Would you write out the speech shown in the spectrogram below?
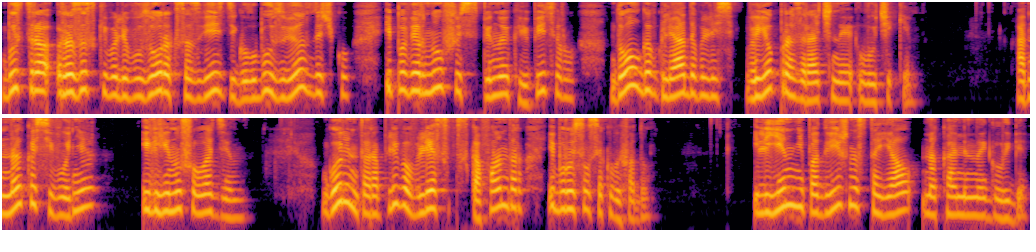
быстро разыскивали в узорах созвездий голубую звездочку и, повернувшись спиной к Юпитеру, долго вглядывались в ее прозрачные лучики. Однако сегодня Ильин ушел один. Горин торопливо влез в скафандр и бросился к выходу. Ильин неподвижно стоял на каменной глыбе.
